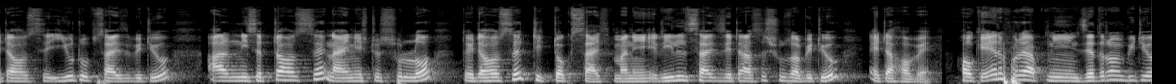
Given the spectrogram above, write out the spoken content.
এটা হচ্ছে ইউটিউব সাইজ ভিডিও আর নিচেরটা হচ্ছে নাইন ইস টু ষোলো, তো এটা হচ্ছে টিকটক সাইজ মানে রিল সাইজ যেটা আছে, সোজা ভিডিও এটা হবে। ওকে এরপরে আপনি যে ধরনের ভিডিও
